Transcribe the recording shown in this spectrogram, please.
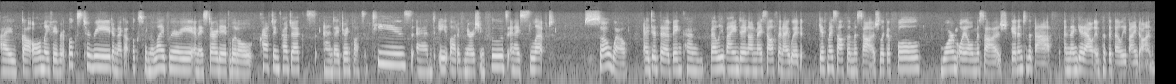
I got all my favorite books to read and I got books from the library and I started little crafting projects and I drank lots of teas and ate a lot of nourishing foods and I slept so well. I did the Bengkung belly binding on myself and I would give myself a massage like a full warm oil massage, get into the bath and then get out and put the belly bind on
